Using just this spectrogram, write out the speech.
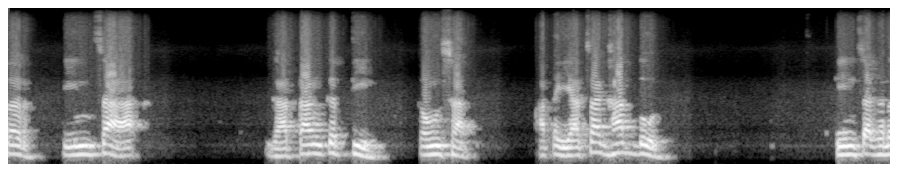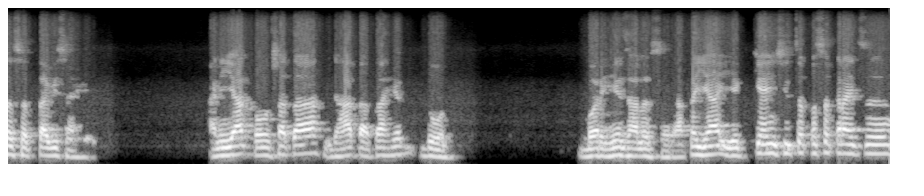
तर तीनचा घातांक तीन कंसात. आता याचा घात दोन. तीनचा घन सत्तावीस आहे. आणि या कंसाचा घात आता हे दोन. बर हे झालं सर. आता या एक्क्याऐंशीच कसं करायचं?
